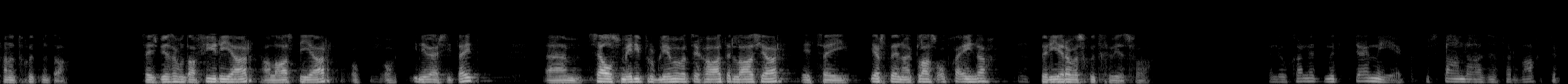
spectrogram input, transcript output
gaan dit goed met haar. Sy is besig met haar 4de jaar, haar laaste jaar op op universiteit. Ehm um, selfs met die probleme wat sy gehad het laas jaar, het sy eerste in haar klas opgeëindig. So die Here was goed geweest vir haar. En hoe gaan dit met Tammy? Ek verstaan daar's 'n verwagting.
